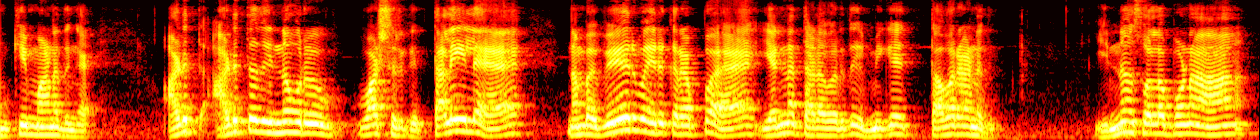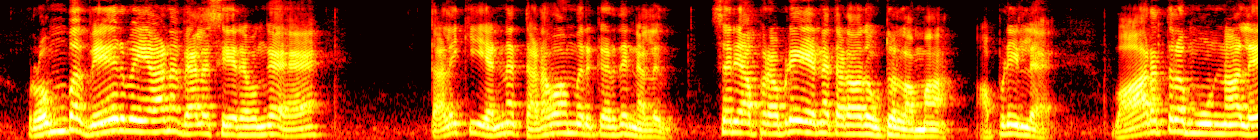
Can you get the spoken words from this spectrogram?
முக்கியமானதுங்க. அடுத்து அடுத்தது இன்னொரு வாஷ் இருக்குது தலையில் நம்ம வேர்வை இருக்கிறப்ப எண்ணெய் தடவுறது மிக தவறானது. இன்னும் சொல்லப்போனால் ரொம்ப வேர்வையான வேலை செய்கிறவங்க தலைக்கு எண்ணெய் தடவாமல் இருக்கிறதே நல்லது. சரி அப்புறம் அப்படியே எண்ணெய் தடவாத விட்டுடலாமா? அப்படி இல்லை. வாரத்தில் மூணு நாள்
